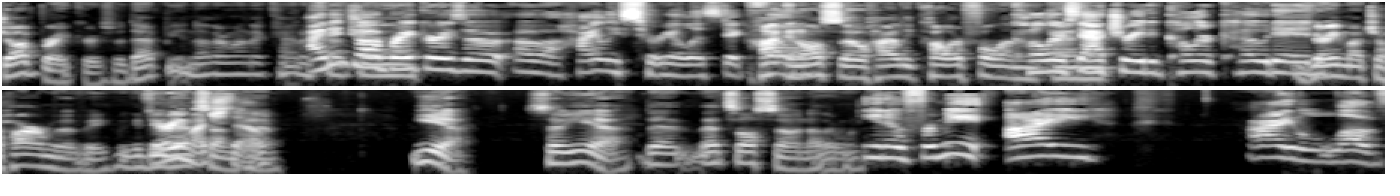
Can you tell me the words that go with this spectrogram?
Jawbreakers, would that be another one that kind of I think in? Jawbreaker is a, a highly surrealistic Hi, and also highly colorful and color saturated, color coded. very much a horror movie. We could do Very that much so. Yeah. So yeah, that that's also another one. you know, for me, I I love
